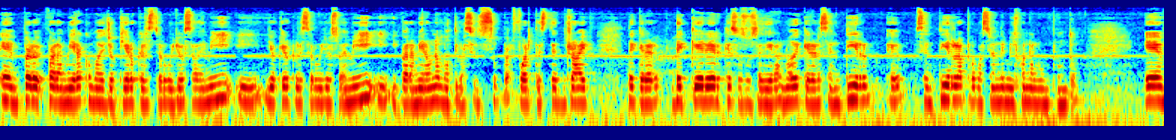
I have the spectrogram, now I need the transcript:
Em, pero para mí era como de yo quiero que él esté orgullosa de mí y yo quiero que él esté orgulloso de mí y, para mí era una motivación súper fuerte este drive de querer, de querer que eso sucediera, no de querer sentir, eh, sentir la aprobación de mi hijo en algún punto. Em,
